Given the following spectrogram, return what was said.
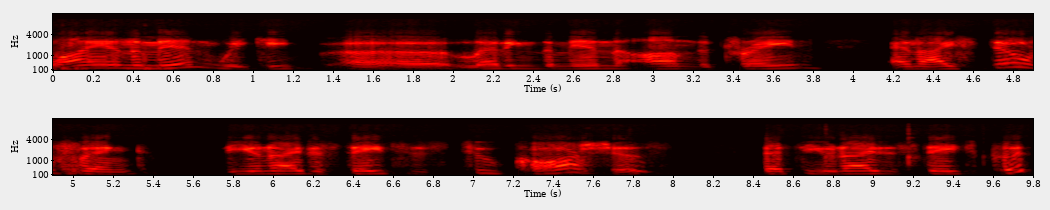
flying them in. We keep uh, letting them in on the train. And I still think the United States is too cautious that the United States could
